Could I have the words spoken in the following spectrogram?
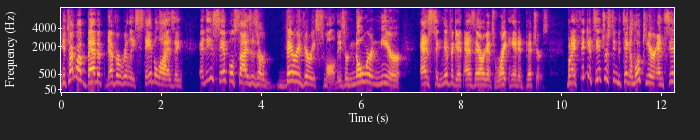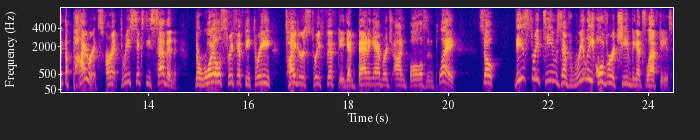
you talk about BABIP never really stabilizing, and these sample sizes are very, very small. These are nowhere near as significant as they are against right handed pitchers. But I think it's interesting to take a look here and see that the Pirates are at 367, the Royals 353, Tigers 350. Again, batting average on balls in play. So these three teams have really overachieved against lefties.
